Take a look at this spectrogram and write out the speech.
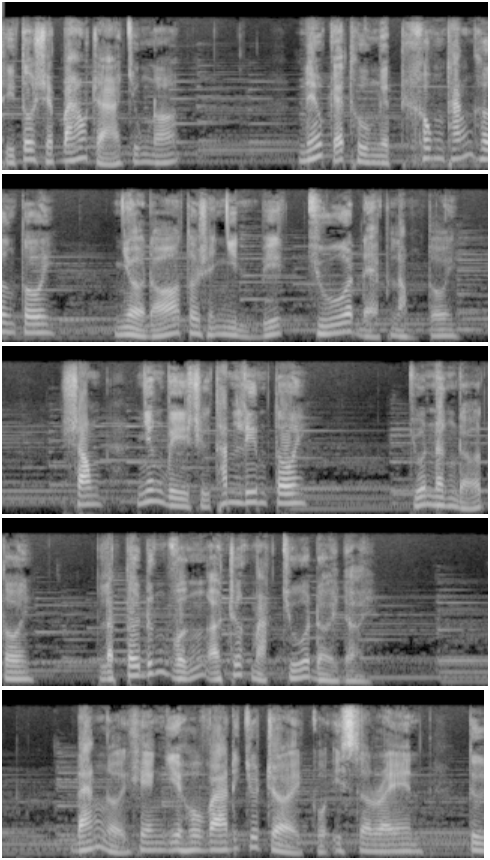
thì tôi sẽ báo trả chúng nó. Nếu kẻ thù nghịch không thắng hơn tôi, nhờ đó tôi sẽ nhìn biết Chúa đẹp lòng tôi. Xong, nhưng vì sự thanh liêm tôi, Chúa nâng đỡ tôi, là tôi đứng vững ở trước mặt Chúa đời đời. Đáng ngợi khen Jehovah Đức Chúa Trời của Israel từ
